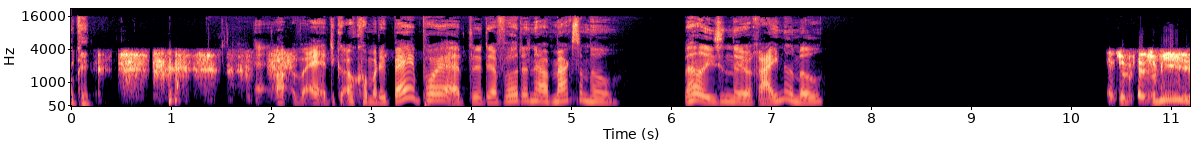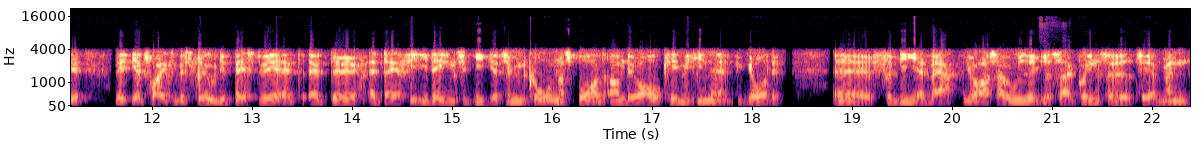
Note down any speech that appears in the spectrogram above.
okay. og, og kommer det bag på jer, at det har fået den her opmærksomhed? Hvad havde I sådan øh, regnet med? Altså, altså vi, øh, jeg tror, jeg kan beskrive det bedst ved, at, at, øh, at da jeg fik ideen, så gik jeg til min kone og spurgte, om det var okay med hende, at vi gjorde det. Øh, fordi at verden jo også har udviklet sig på internettet til, at man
